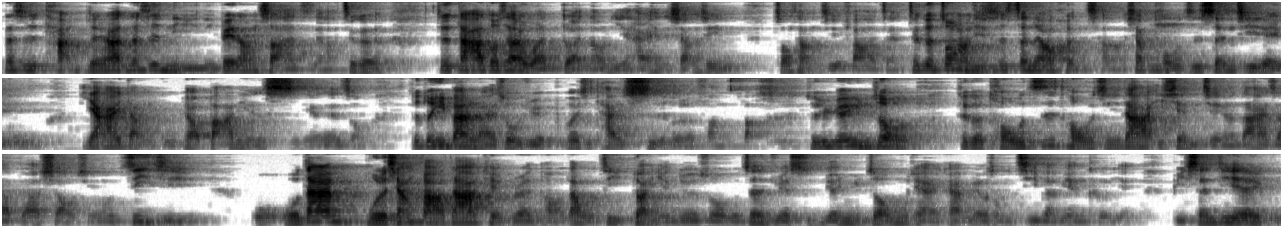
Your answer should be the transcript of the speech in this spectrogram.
那是他人家那是你你被当傻子啊！这个这大家都在玩短，然后你还很相信中长期的发展。这个中长期是真的要很长，像投资生技类股，压一档股票八年十年那种。这对一般人来说，我觉得不会是太适合的方法。所以元宇宙这个投资投机，大家一线间啊，大家还是要比较小心。我自己，我我当然我的想法大家可以不认同，但我自己断言就是说，我真的觉得元宇宙目前来看没有什么基本面可言，比生技类股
